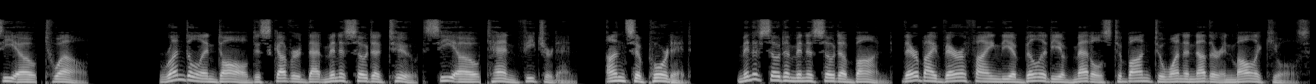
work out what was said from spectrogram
CO 12. Rundle and Dahl discovered that Minnesota 2 CO 10 featured an unsupported Minnesota-Minnesota bond, thereby verifying the ability of metals to bond to one another in molecules.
